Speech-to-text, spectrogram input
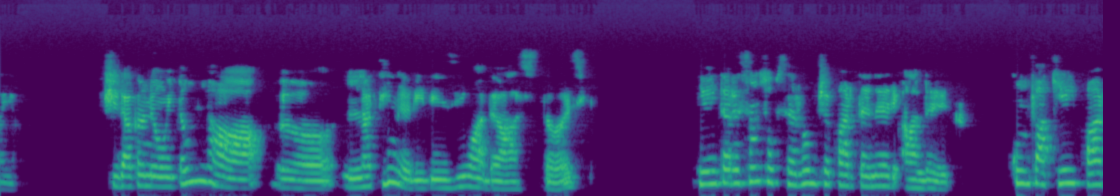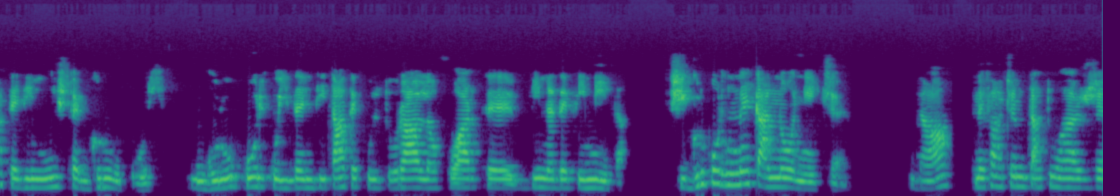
aia. Și dacă ne uităm la, uh, la tinerii din ziua de astăzi, e interesant să observăm ce parteneri aleg, cum fac ei parte din niște grupuri, grupuri cu identitate culturală foarte bine definită. Și grupuri necanonice, da? Ne facem tatuaje,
